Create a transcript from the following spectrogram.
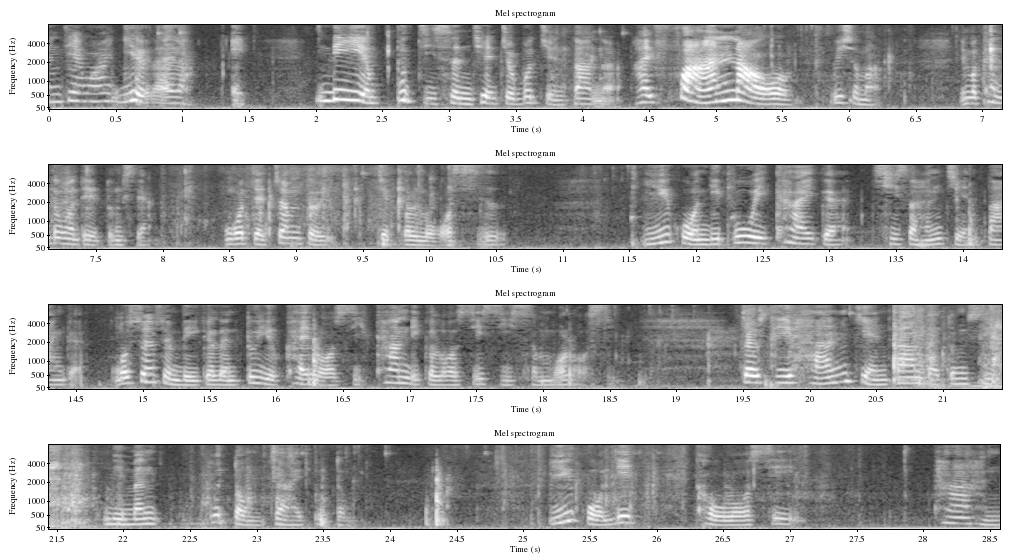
省钱吗？又来了，哎，你也不止省钱就不简单了，还烦恼哦。为什么？你们看到我的东西啊？我在针对这个螺丝。如果你不会开的，其实很简单的。我相信每个人都有开螺丝，看你个螺丝是什么螺丝，就是很简单的东西。你们不懂就还不懂。如果你扣螺丝，它很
